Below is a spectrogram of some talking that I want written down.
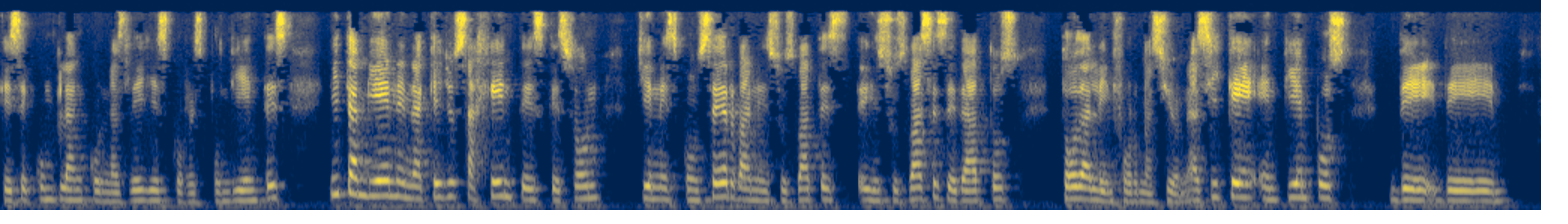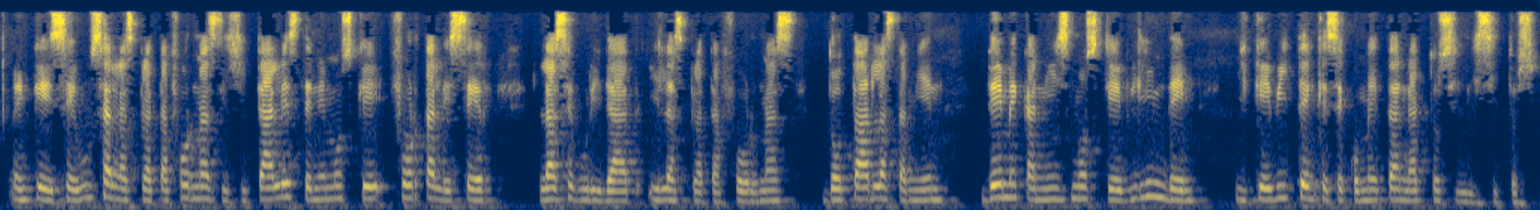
que se cumplan con las leyes correspondientes, y también en aquellos agentes que son quienes conservan en sus, en sus bases de datos toda la información. Así que en tiempos de, en que se usan las plataformas digitales, tenemos que fortalecer la seguridad y las plataformas dotarlas también de mecanismos que blinden y que eviten que se cometan actos ilícitos.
